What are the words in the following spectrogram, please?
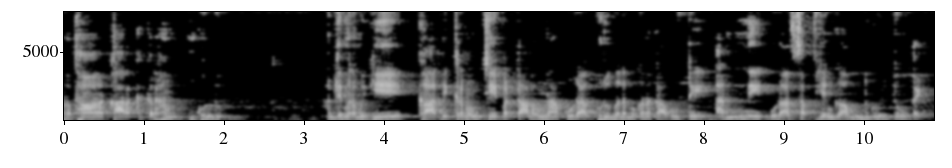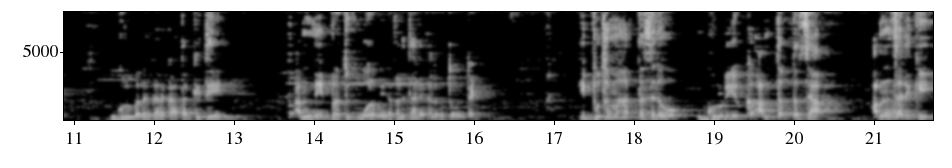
ప్రధాన కారక గ్రహం గురుడు. అంటే మనము ఏ కార్యక్రమం చేపట్టాలన్నా కూడా గురుబలము కనుక ఉంటే అన్నీ కూడా సవ్యంగా ముందుకు వెళ్తూ ఉంటాయి. గురుబలం కనుక తగ్గితే అన్ని ప్రతికూలమైన ఫలితాలే కలుగుతూ ఉంటాయి. ఈ బుధ గురుడి యొక్క అంతర్దశ అందరికీ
